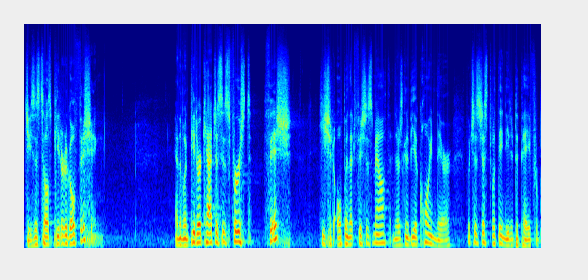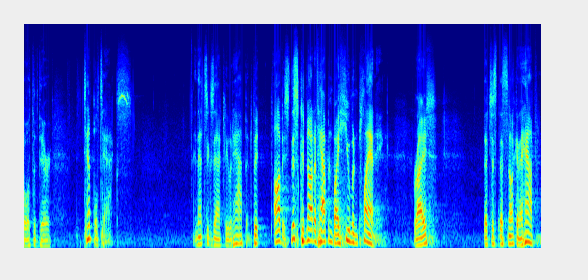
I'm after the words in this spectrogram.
Jesus tells Peter to go fishing. And then when Peter catches his first fish, he should open that fish's mouth, and there's going to be a coin there which is just what they needed to pay for both of their temple tax. And that's exactly what happened. But obviously, this could not have happened by human planning, right? That just that's not going to happen.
